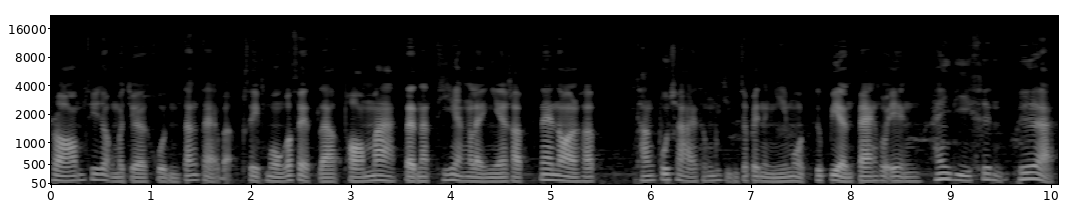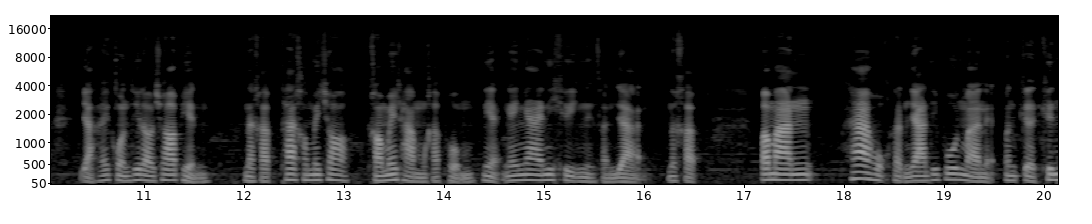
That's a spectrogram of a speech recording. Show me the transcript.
พร้อมที่จะออกมาเจอคุณ ตั้งแต่แบบ 10บโมงก็เสร็จแล้วพร้อมมาก แต่นัดเที่ยงอะไรเงี้ยครับ แน่นอนครับทั้งผู้ชายทั้งผู้หญิงจะเป็นอย่างนี้หมด คือเปลี่ยนแปลงตัวเองให้ดีขึ้น เพื่ออยากให้คนที่เราชอบเห็นนะครับ ถ้าเขาไม่ชอบเขาไม่ทำครับผม เนี่ยง่าย ๆ นี่คืออีกหนึ่งสัญญาณนะครับ ประมาณ 5-6 สัญญาณที่พูดมาเนี่ยมันเกิดขึ้น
